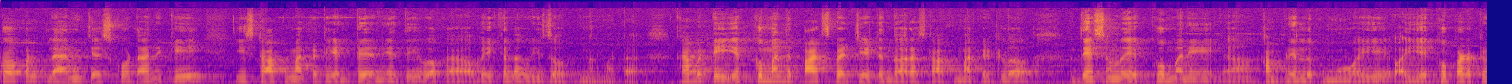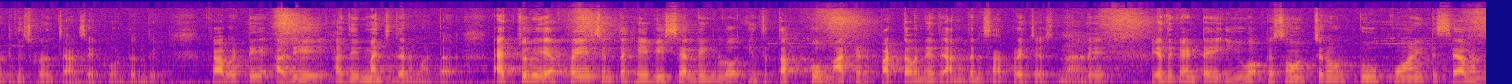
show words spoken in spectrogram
ప్రాపర్ ప్లానింగ్ చేసుకోవడానికి ఈ స్టాక్ మార్కెట్ ఎంట్రీ అనేది ఒక వెహికల్ యూజ్ అవుతుందన్నమాట. కాబట్టి ఎక్కువ మంది పార్టిసిపేట్ చేయడం ద్వారా స్టాక్ మార్కెట్లో దేశంలో ఎక్కువ మనీ కంపెనీలకు మూవ్ అయ్యి అవి ఎక్కువ ప్రొడక్టివిటీ తీసుకోవడానికి ఛాన్స్ ఎక్కువ ఉంటుంది. కాబట్టి అది అది మంచిదనమాట యాక్చువల్లీ ఎఫ్ఐఎస్ ఇంత హెవీ సెల్లింగ్లో ఇంత తక్కువ మార్కెట్ పట్టం అనేది అందరినీ సర్ప్రైజ్ చేస్తుందండి. ఎందుకంటే ఈ ఒక్క సంవత్సరం టూ పాయింట్ సెవెన్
